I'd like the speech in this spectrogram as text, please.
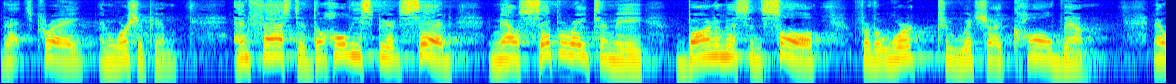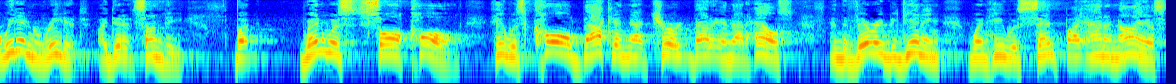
that's pray and worship Him, and fasted, the Holy Spirit said, Now separate to me Barnabas and Saul for the work to which I called them. Now, we didn't read it. I did it Sunday. But when was Saul called? He was called back in that church, that, in that house, in the very beginning when he was sent by Ananias.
